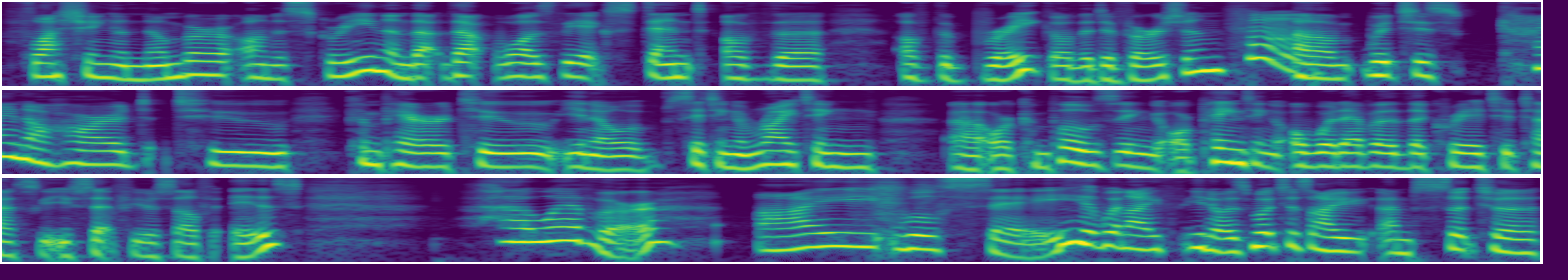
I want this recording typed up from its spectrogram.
flashing a number on a screen, and that that was the extent of the of the break or the diversion, um, which is kind of hard to compare to you know sitting and writing uh, or composing or painting or whatever the creative task that you set for yourself is. However, I will say when I, you know, as much as I am such a,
